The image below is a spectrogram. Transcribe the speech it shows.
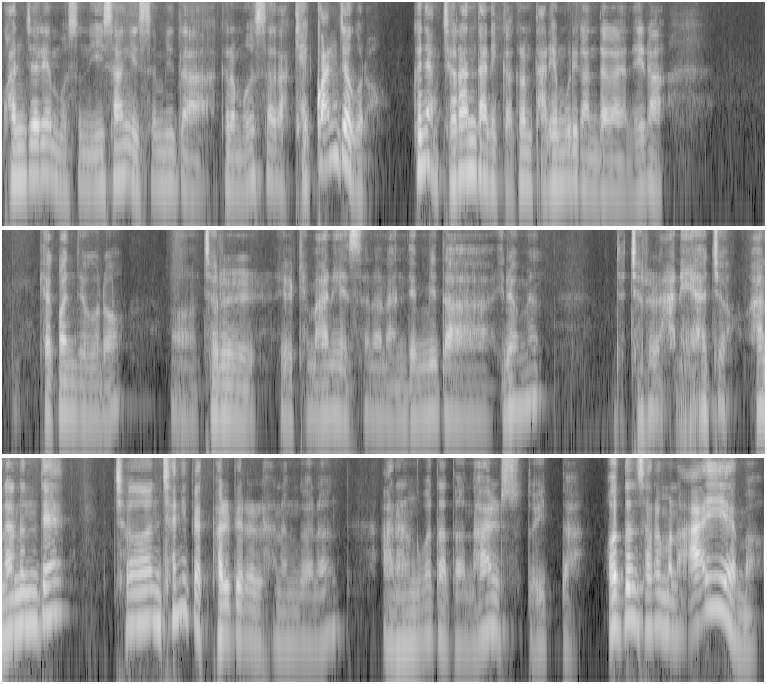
관절에 무슨 이상이 있습니다. 그럼 의사가 객관적으로 그냥 절한다니까 그럼 다리에 물이 간다가 아니라 객관적으로 어, 절을 이렇게 많이 해서는 안 됩니다. 이러면 절을 안 해야죠. 안 하는데 천천히 108배를 하는 거는 안 하는 것보다 더 나을 수도 있다. 어떤 사람은 아예 막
